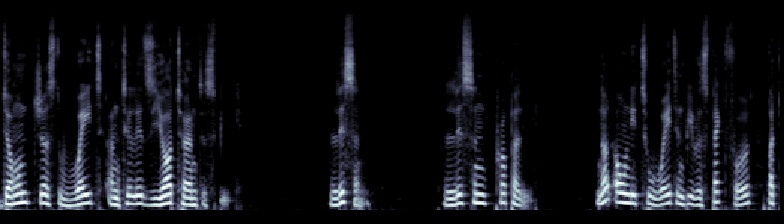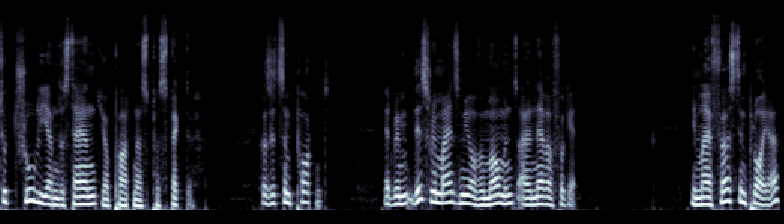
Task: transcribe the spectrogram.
don't just wait until it's your turn to speak. Listen. Listen properly. Not only to wait and be respectful, but to truly understand your partner's perspective. Because it's important. Rem- this reminds me of a moment I'll never forget. In my first employer,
